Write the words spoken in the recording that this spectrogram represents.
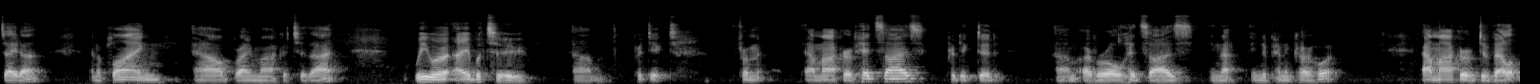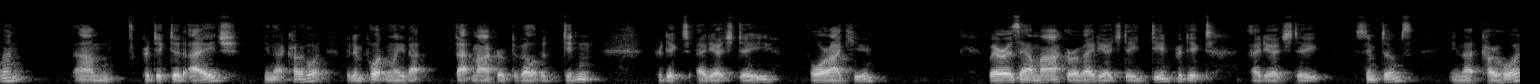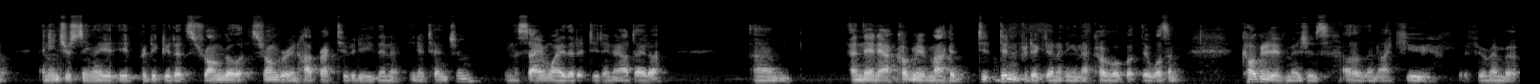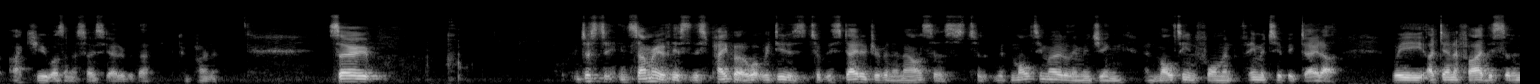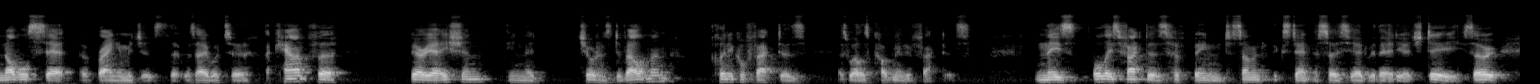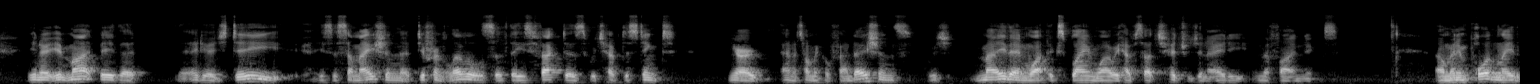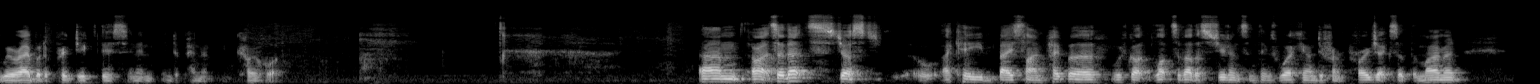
data and applying our brain marker to that, we were able to um, predict from our marker of head size, predicted um, overall head size in that independent cohort. our marker of development um, predicted age in that cohort, but importantly, that, that marker of development didn't predict ADHD or IQ, whereas our marker of ADHD did predict ADHD symptoms in that cohort. And interestingly, it predicted it stronger, stronger in hyperactivity than in attention in the same way that it did in our data. Um, and then our cognitive marker didn't predict anything in that cohort, but there wasn't cognitive measures other than IQ. But if you remember, IQ wasn't associated with that component. So just in summary of this, this paper, what we did is took this data-driven analysis to, with multimodal imaging and multi-informant phenotypic data. We identified this sort of novel set of brain images that was able to account for variation in the children's development, clinical factors, as well as cognitive factors. And these, all these factors have been to some extent associated with ADHD. So, you know, it might be that ADHD is a summation at different levels of these factors which have distinct neuroanatomical foundations, which may then what explain why we have such heterogeneity in the findings. Um, and importantly, we were able to predict this in an independent cohort. Um, all right, so that's just a key baseline paper. We've got lots of other students and things working on different projects at the moment.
